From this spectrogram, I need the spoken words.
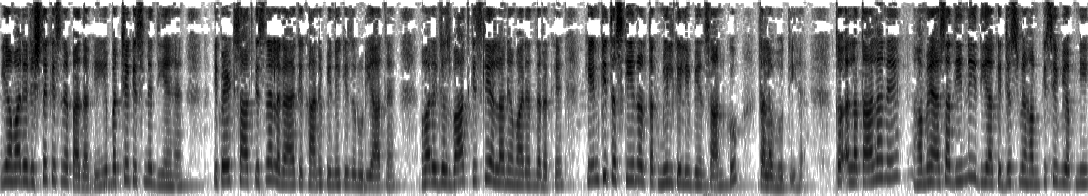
یہ ہمارے رشتے کس نے پیدا کیے؟ یہ بچے کس نے دیے ہیں؟ یہ پیٹ ساتھ کس نے لگایا کہ کھانے پینے کی ضروریات ہیں؟ ہمارے جذبات کس لیے اللہ نے ہمارے اندر رکھے کہ ان کی تسکین اور تکمیل کے لیے بھی انسان کو طلب ہوتی ہے؟ تو اللہ تعالیٰ نے ہمیں ایسا دین نہیں دیا کہ جس میں ہم کسی بھی اپنی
